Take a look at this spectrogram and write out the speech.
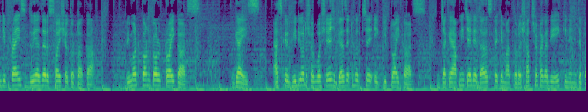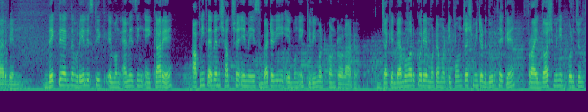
এটি প্রাইস দুই টাকা। Remote control toy cars guys আজকের ভিডিওর সর্বশেষ গ্যাজেট হচ্ছে একটি টয় কার্স যাকে আপনি চাইলে দারাজ থেকে মাত্র সাতশো টাকা দিয়েই কিনে নিতে পারবেন। দেখতে একদম রিয়েলিস্টিক এবং অ্যামেজিং এই কারে আপনি পাবেন সাতশো এমএইচ ব্যাটারি এবং একটি রিমোট কন্ট্রোলার যাকে ব্যবহার করে মোটামুটি পঞ্চাশ মিটার দূর থেকে প্রায় দশ মিনিট পর্যন্ত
